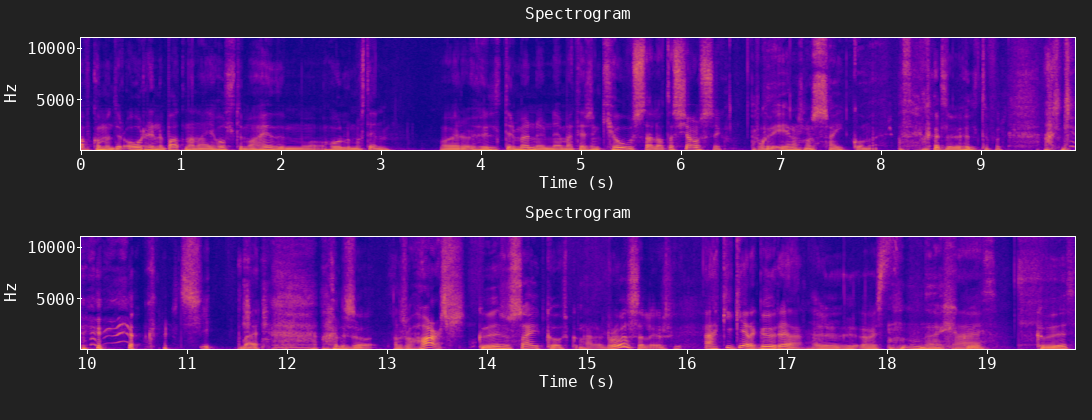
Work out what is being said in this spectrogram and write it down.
afkomendur óhreinu barnana í holtum og heiðum og hólum og stinnum og eru huldir mönnum nema þeir sem kjósa að láta sjá sig. Af hverju er hann svona sækó maður? þau kallum við huldufólk? Hann hann er svo hann er svo harsh. Guð er svo sækó sko. Hann er rosalegur sko. ekki gera guð veist. Nei, Guð. Guð?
